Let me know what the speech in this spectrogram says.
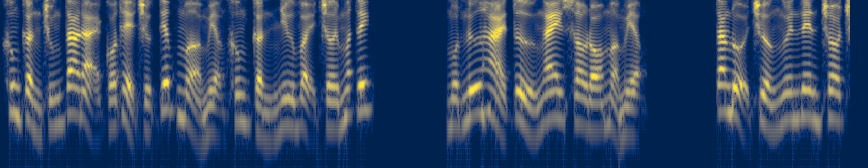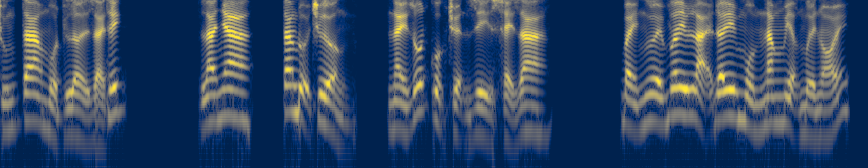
Không cần chúng ta đại có thể trực tiếp mở miệng không cần như vậy chơi mất tích. Một nữ hải tử ngay sau đó mở miệng. Tăng đội trưởng ngươi nên cho chúng ta một lời giải thích. Là nha, tăng đội trưởng, này rốt cuộc chuyện gì xảy ra? Bảy người vây lại đây mồm năm miệng mới nói,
